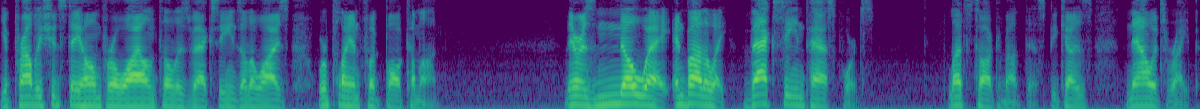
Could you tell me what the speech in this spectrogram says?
you probably should stay home for a while until there's vaccines. Otherwise, we're playing football. Come on. There is no way. And by the way, vaccine passports. Let's talk about this because now it's ripe.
